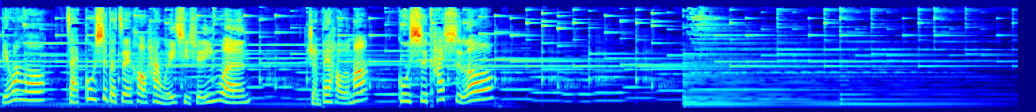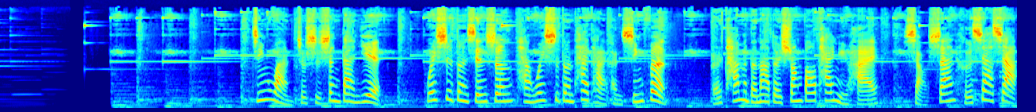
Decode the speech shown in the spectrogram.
别忘喽，在故事的最后和我一起学英文。准备好了吗？故事开始喽！今晚就是圣诞夜，威士顿先生和威士顿太太很兴奋，而他们的那对双胞胎女孩小珊和夏夏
